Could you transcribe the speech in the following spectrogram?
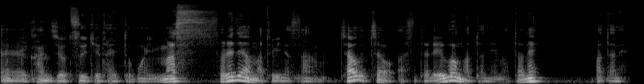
えー、漢字を続けたいと思います。それではまた皆さん。 Ciao ciao。Hasta luego。またね。またね。またね。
